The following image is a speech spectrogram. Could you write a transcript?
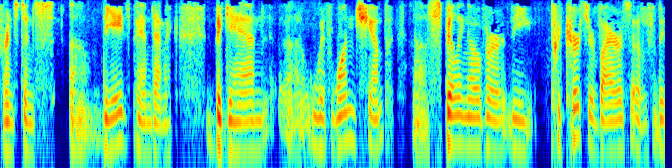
For instance, um, the AIDS pandemic began uh, with one chimp uh, spilling over the precursor virus of the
